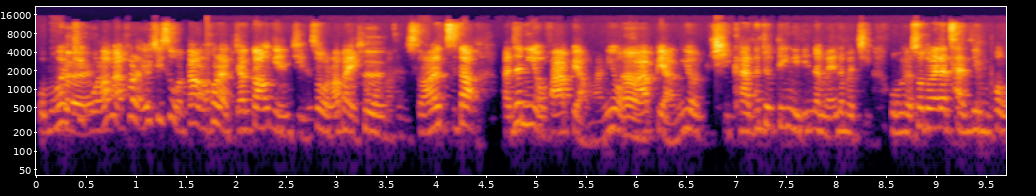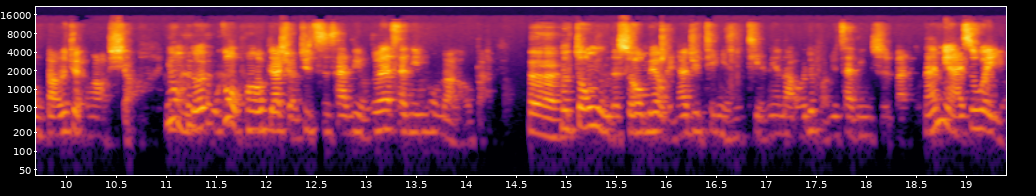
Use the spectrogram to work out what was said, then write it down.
我们会去。我老板后来，尤其是我到了后来比较高年级的时候，我老板也跟我们很熟，他就知道，反正你有发表嘛，你有发表，你有期刊，他就盯你盯的没那么紧。我们有时候都会在餐厅碰到，就觉得很好笑，因为我们都我跟我朋友比较喜欢去吃餐厅，我都会在餐厅碰到老板。对，那中午的时候没有人家去听演讲念到，我就跑去餐厅吃饭，难免还是会有。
